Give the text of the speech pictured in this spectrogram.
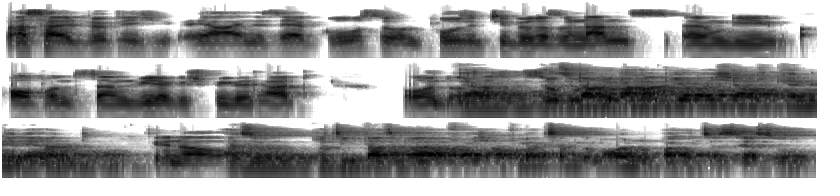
was halt wirklich ja eine sehr große und positive Resonanz irgendwie auf uns dann wiedergespiegelt hat. Und uns ja, hat so also darüber haben wir euch ja auch kennengelernt. Genau. Also im Prinzip, da sind wir auf euch aufmerksam geworden. Und bei uns ist es ja so,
